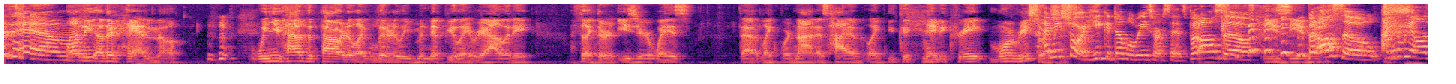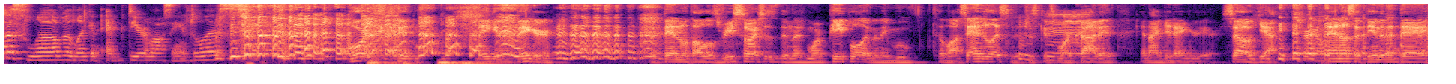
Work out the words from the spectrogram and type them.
with him. On the other hand, though, when you have the power to like literally manipulate reality, I feel like there are easier ways that like we're not as high of like you could maybe create more resources. I mean, sure, he could double resources, but also Easy enough. But also, wouldn't we all just love like an emptier Los Angeles? or you could make it bigger. But then with all those resources, then there's more people, and then they move to Los Angeles, and it just gets more crowded, and I get angrier. So yeah, True. Thanos at the end of the day,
